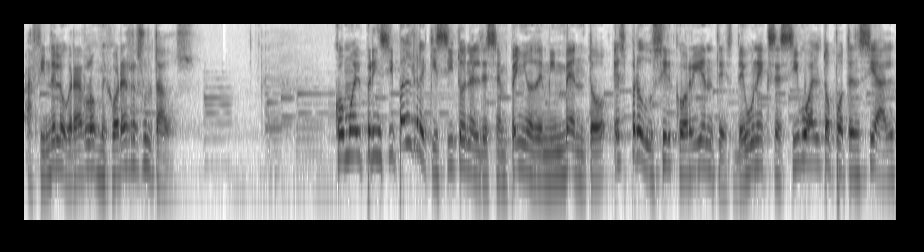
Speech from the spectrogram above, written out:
a fin de lograr los mejores resultados. Como el principal requisito en el desempeño de mi invento es producir corrientes de un excesivo alto potencial,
